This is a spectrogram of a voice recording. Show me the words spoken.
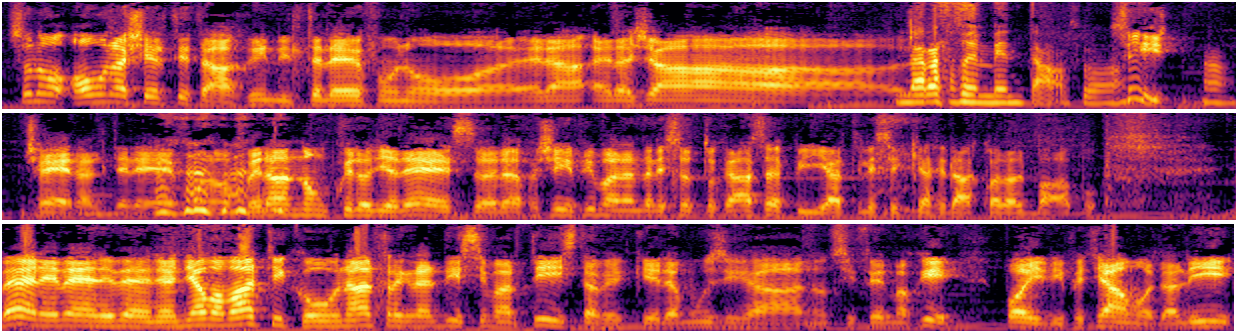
sono, ho una certa età, quindi il telefono era, era già... Non era stato inventato? Sì, Ah. c'era il telefono, però non quello di adesso, era- facevi prima di andare sotto casa e pigliarti le secchiate d'acqua dal babbo. Bene, bene, bene, andiamo avanti con un'altra grandissima artista perché la musica non si ferma qui. Poi ripetiamo, da lì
